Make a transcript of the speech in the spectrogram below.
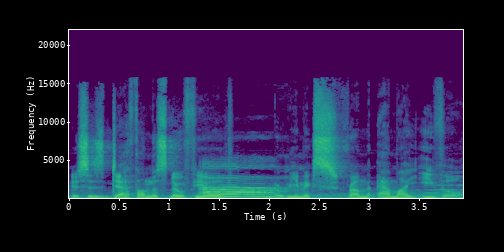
This is Death on the Snowfield, a ah. remix from Am I Evil?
